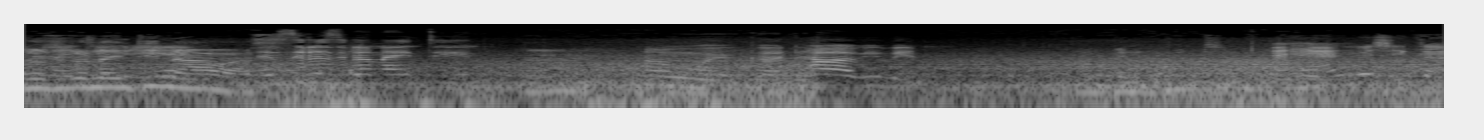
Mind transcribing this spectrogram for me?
0019 hours 0019. Mm. Oh my god. How have you been? I've been good Uh-huh. Umeshika?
